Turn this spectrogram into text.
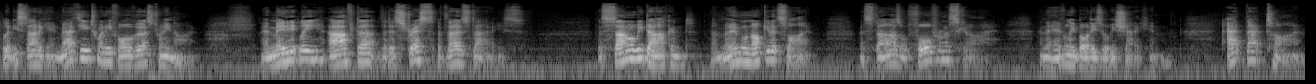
let me start again. Matthew 24, verse 29. Immediately after the distress of those days, the sun will be darkened, the moon will not give its light, the stars will fall from the sky, and the heavenly bodies will be shaken. At that time,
